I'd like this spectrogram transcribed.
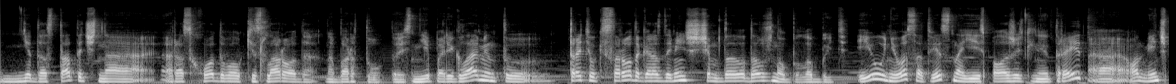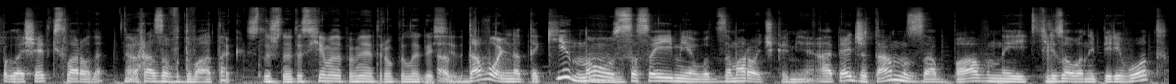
недостаточно расходовал кислорода на борту, то есть не по регламенту тратил кислорода гораздо меньше, чем должно было быть. И у него, соответственно, есть положительный трейд, а он меньше поглощает кислорода. Раза в два так. Слушай, ну эта схема напоминает Rock Legacy. Довольно-таки, но угу. со своими вот заморочками. Опять же, там забавный стилизованный перевод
